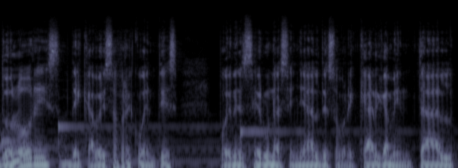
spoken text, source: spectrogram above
Dolores de cabeza frecuentes pueden ser una señal de sobrecarga mental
